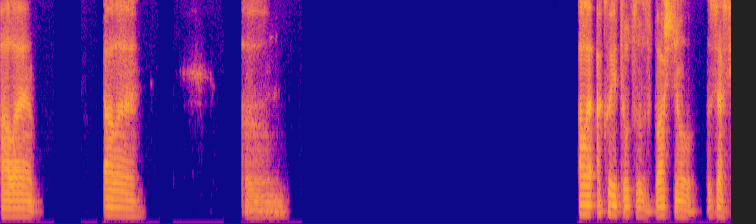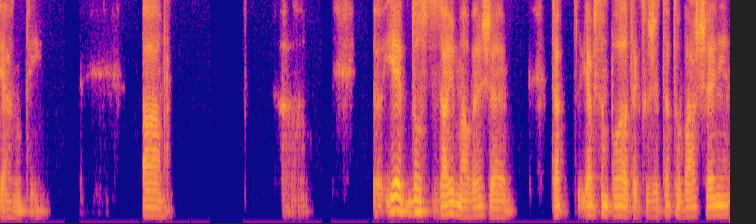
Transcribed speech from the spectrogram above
ale, ale ale ako je touto vášňou zasiahnutý. A, a je dosť zaujímavé, že tá, ja by som povedal takto, že táto vášeň e,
